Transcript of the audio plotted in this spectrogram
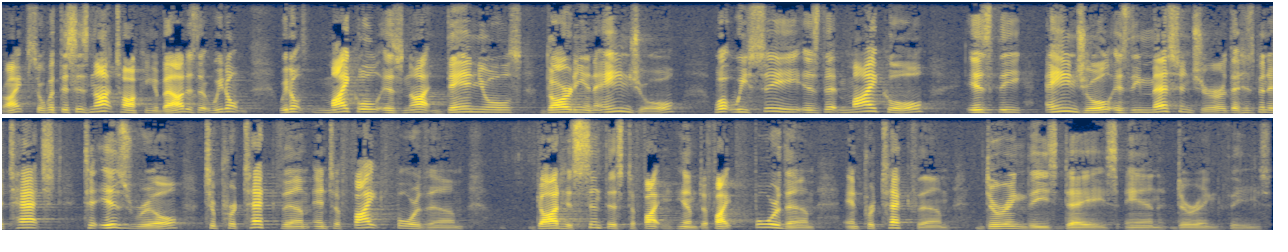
Right? So, what this is not talking about is that we don't, we don't, Michael is not Daniel's guardian angel what we see is that Michael is the angel, is the messenger that has been attached to Israel to protect them and to fight for them. God has sent this to fight him to fight for them and protect them during these days and during these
